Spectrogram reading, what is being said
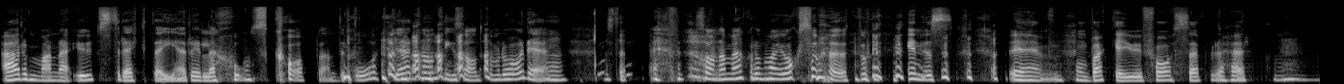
armarna utsträckta i en relationsskapande åtgärd. Någonting sånt, kommer du ihåg det? Mm, det. Sådana människor har man ju också mött. Hennes, eh, hon backar ju i fasa för det här. Mm.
